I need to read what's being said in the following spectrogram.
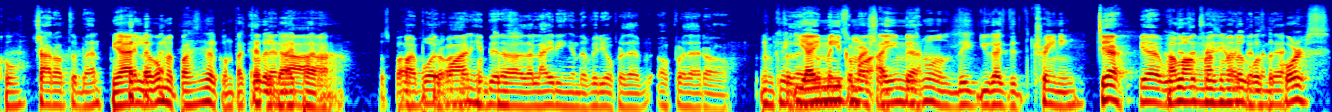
Cool. Shout out to Ben. Yeah, y luego me pasas el contacto del then, guy uh, para My boy Juan, he did uh, the lighting and the video for that uh, for that. Uh, Okay. for that Y ahí mismo, ahí Yeah. mismo, they, you guys did the training. yeah, yeah. We How did long the más o training right menos was the there. course?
